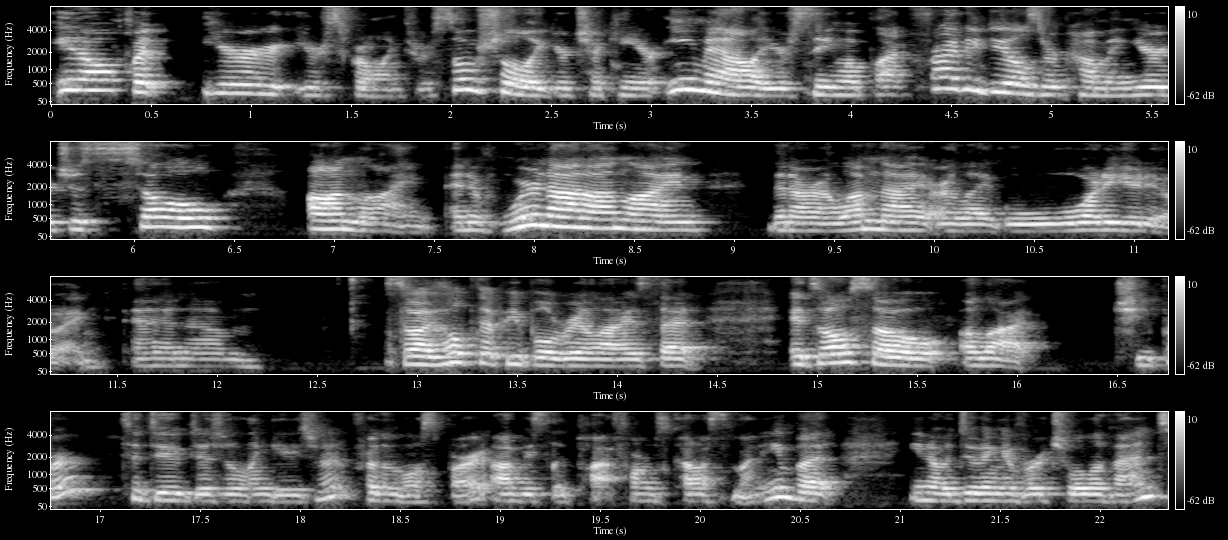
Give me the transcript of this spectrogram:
you know, but you're you're scrolling through social, you're checking your email, you're seeing what Black Friday deals are coming. You're just so online. And if we're not online, then our alumni are like, what are you doing? And um, so I hope that people realize that it's also a lot cheaper to do digital engagement for the most part obviously platforms cost money but you know doing a virtual event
